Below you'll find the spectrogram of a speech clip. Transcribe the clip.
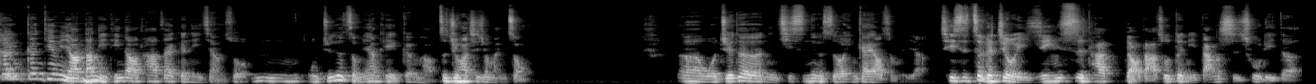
跟跟天平聊，当你听到他在跟你讲说，嗯，我觉得怎么样可以更好，这句话其实就蛮重的。呃，我觉得你其实那个时候应该要怎么样？其实这个就已经是他表达出对你当时处理的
